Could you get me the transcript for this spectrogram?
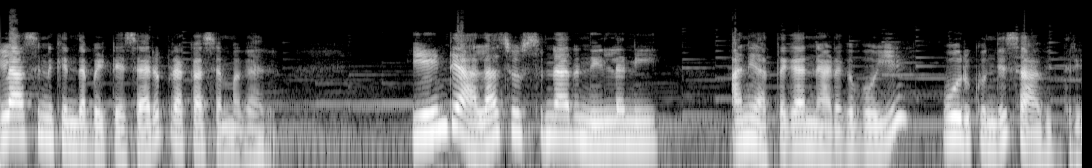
గ్లాసుని కింద పెట్టేశారు ప్రకాశమ్మ గారు. ఏంటి అలా చూస్తున్నారు నీళ్ళని? అని అత్తగారిని అడగబోయి ఊరుకుంది సావిత్రి.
